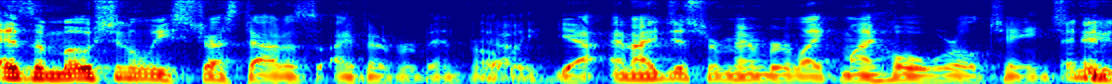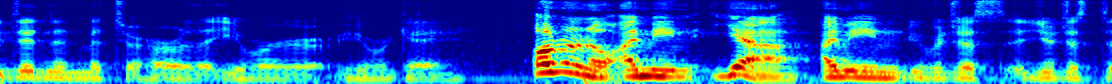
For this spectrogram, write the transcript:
as emotionally stressed out as I've ever been, probably. Yeah. And I just remember like my whole world changed. And, you didn't admit to her that you were you were gay. Oh no, no. I mean, yeah. I mean, You were just you just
